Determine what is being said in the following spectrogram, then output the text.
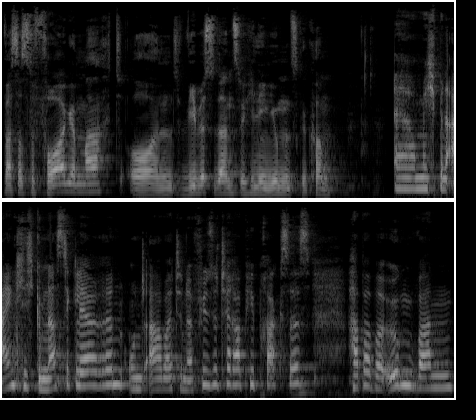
was hast du vorher gemacht und wie bist du dann zu Healing Humans gekommen? Ähm, ich bin eigentlich Gymnastiklehrerin und arbeite in der Physiotherapiepraxis, habe aber irgendwann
